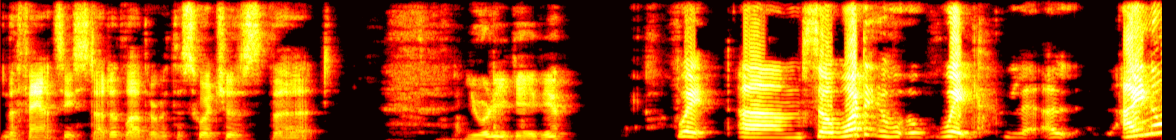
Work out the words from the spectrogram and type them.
the fancy studded leather with the switches that Yuri gave you. Wait. Um. So what? Wait. uh, I know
